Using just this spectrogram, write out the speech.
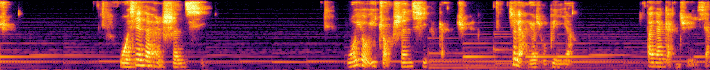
觉，我现在很生气，我有一种生气的感觉，这两个有什么不一样？大家感觉一下。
